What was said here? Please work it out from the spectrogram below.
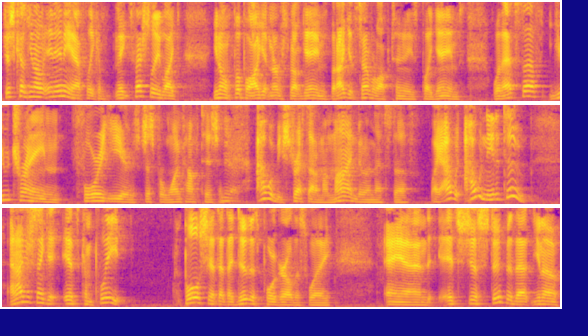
Just because, you know, in any athlete, especially like, you know, in football, I get nervous about games, but I get several opportunities to play games. With that stuff, you train four years just for one competition. Yeah. I would be stressed out of my mind doing that stuff. Like I would, I would need it too. And I just think it, it's complete bullshit that they do this poor girl this way. And it's just stupid that you know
